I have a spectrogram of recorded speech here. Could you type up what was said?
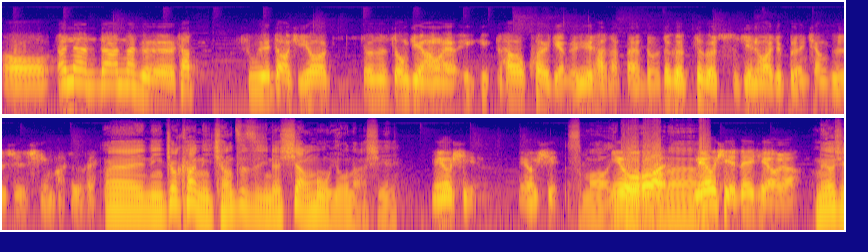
哦，那那那那个他租约到期后，就是中间好像还有一一，他要快两个月他才搬走，这个这个时间的话就不能强制执行嘛，对不对？呃，你就看你强制执行的项目有哪些，没有写。没有写什么？因为我后来没有写这一条了，没有写，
